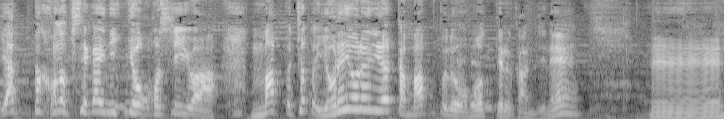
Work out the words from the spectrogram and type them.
やっぱこの着せ替え人形欲しいわ。マップ、ちょっとヨレヨレになったマップルを持ってる感じね。へー。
